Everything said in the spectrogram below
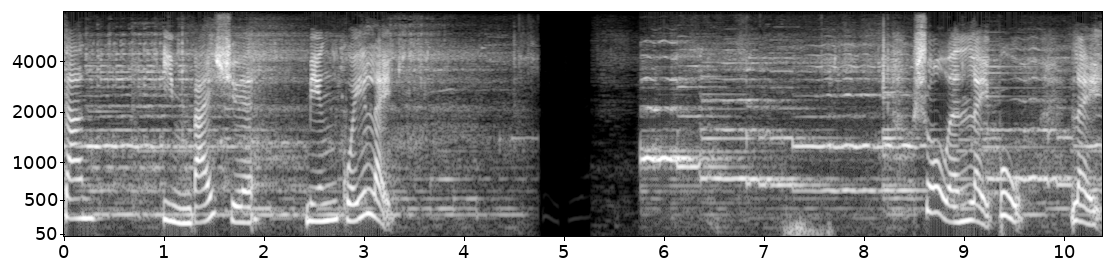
三、隐白穴，名鬼垒，《说文》垒部，垒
